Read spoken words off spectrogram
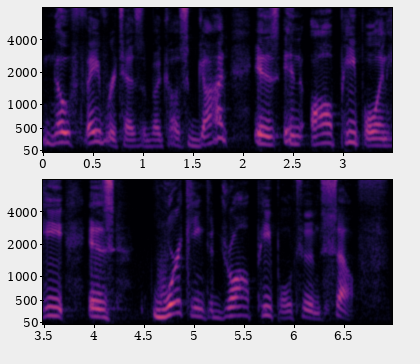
no favoritism because God is in all people and He is working to draw people to Himself.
